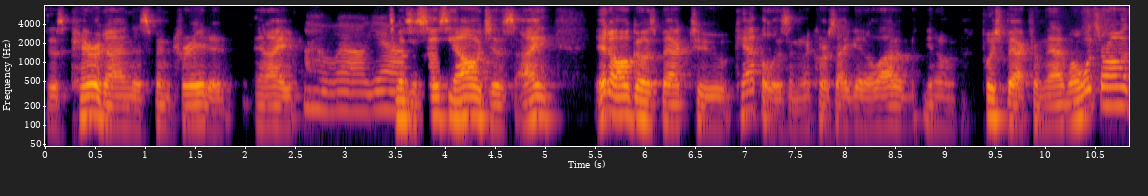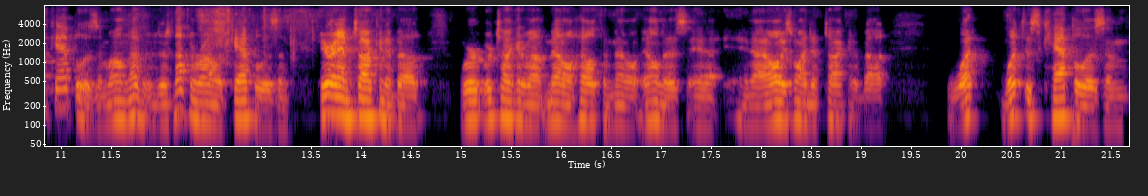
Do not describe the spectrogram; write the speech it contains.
this paradigm that's been created. And I, oh wow, yeah. So as a sociologist, I it all goes back to capitalism, and of course, I get a lot of you know pushback from that. Well, what's wrong with capitalism? Well, nothing. There's nothing wrong with capitalism. Here I am talking about we're we're talking about mental health and mental illness, and and I always wind up talking about what what does capitalism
